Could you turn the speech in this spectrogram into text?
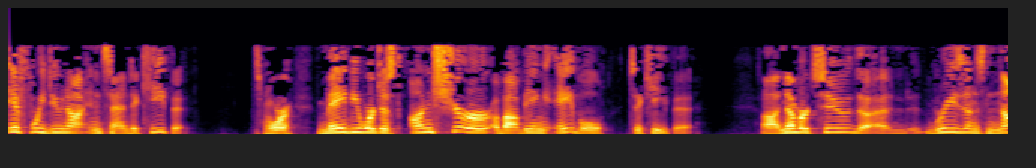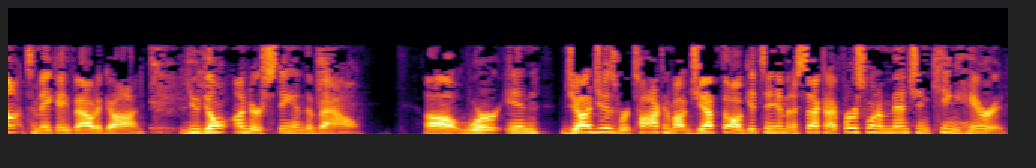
if we do not intend to keep it. Or maybe we're just unsure about being able to keep it. Uh, number two, the reasons not to make a vow to God. You don't understand the vow. Uh, we're in Judges. We're talking about Jephthah. I'll get to him in a second. I first want to mention King Herod.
